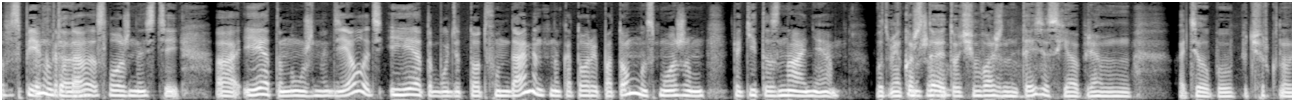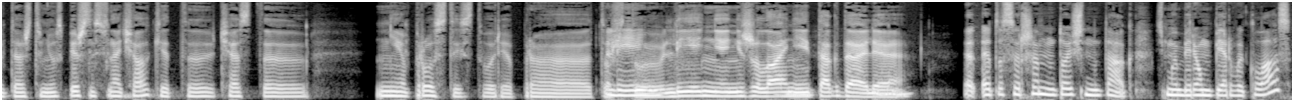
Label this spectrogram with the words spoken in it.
спектра ну, да. Да, сложностей. А, и это нужно делать, и это будет тот фундамент, на который потом мы сможем какие-то знания. Вот мне кажется, уже... да, это очень важный тезис. Я прям хотела бы подчеркнуть, да, что неуспешность в началке это часто не просто история про то, лень. что лень, нежелание mm. и так далее. Mm. Это совершенно точно так. То есть мы берем первый класс,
